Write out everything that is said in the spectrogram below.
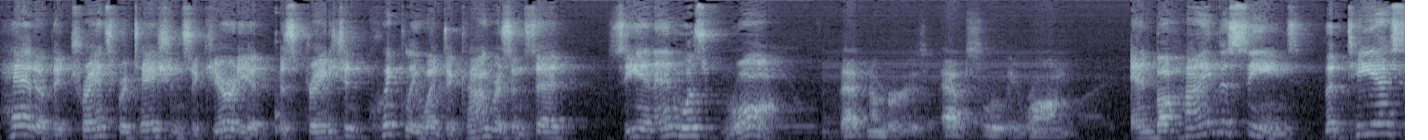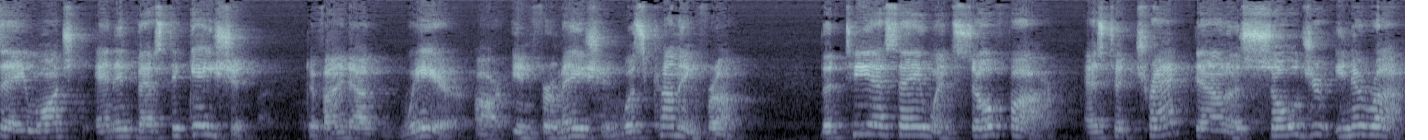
head of the Transportation Security Administration, quickly went to Congress and said, CNN was wrong. That number is absolutely wrong. And behind the scenes, the TSA launched an investigation to find out where our information was coming from. The TSA went so far as to track down a soldier in Iraq,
